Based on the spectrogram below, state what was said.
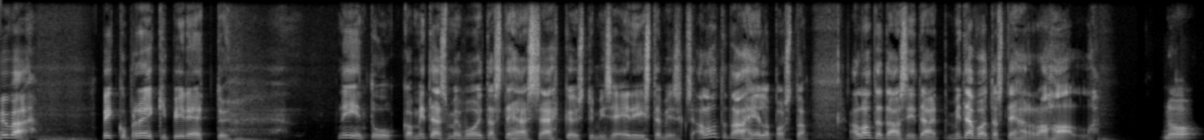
Hyvä. Pikku breikki pidetty. Niin Tuukka, mitäs me voitaisiin tehdä sähköistymisen edistämiseksi? Aloitetaan helposta. Aloitetaan sitä, että mitä voitaisiin tehdä rahalla? No,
